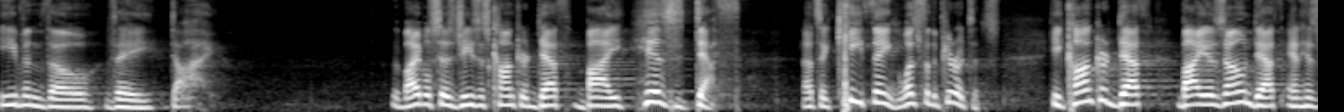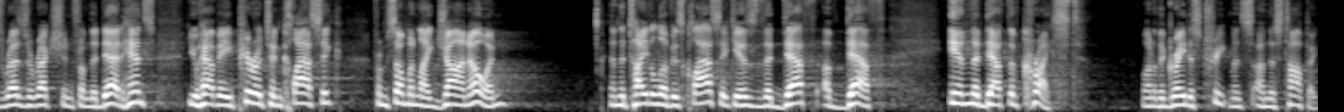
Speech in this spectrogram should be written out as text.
even though they die. The Bible says Jesus conquered death by his death. That's a key thing, was for the Puritans. He conquered death by his own death and his resurrection from the dead. Hence, you have a Puritan classic from someone like John Owen, and the title of his classic is The Death of Death in the Death of Christ, one of the greatest treatments on this topic.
